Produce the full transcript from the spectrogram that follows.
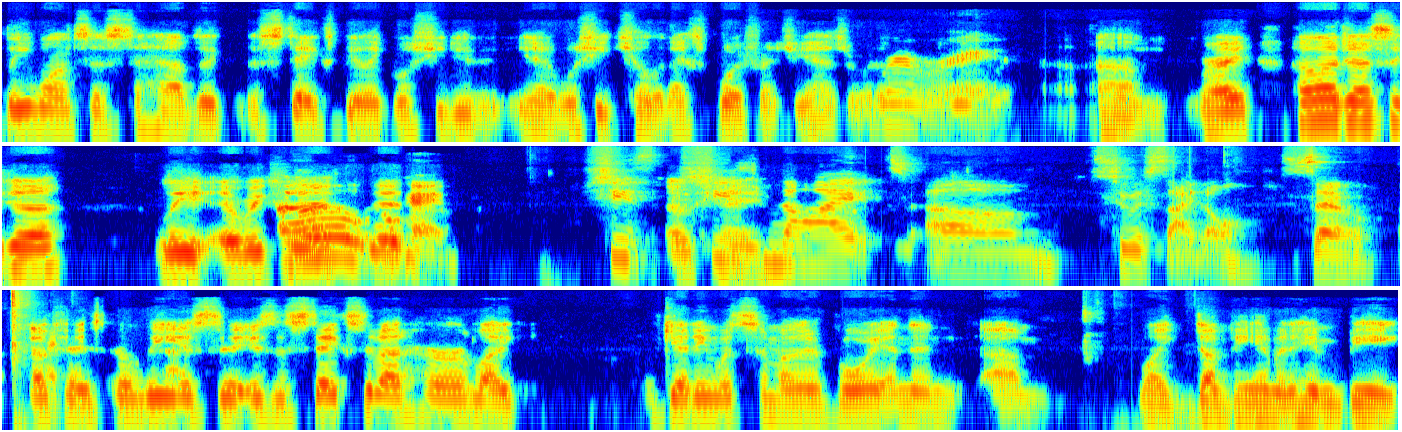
Lee wants us to have the, the stakes be like, will she do? the- You know, will she kill the next boyfriend she has or whatever? Right, right. Um. Right. Hello, Jessica. Lee, are we correct? Oh, that- okay. She's Okay. she's not um suicidal. So Okay, so Lee, is the is the stakes about her like getting with some other boy and then um like dumping him and him being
